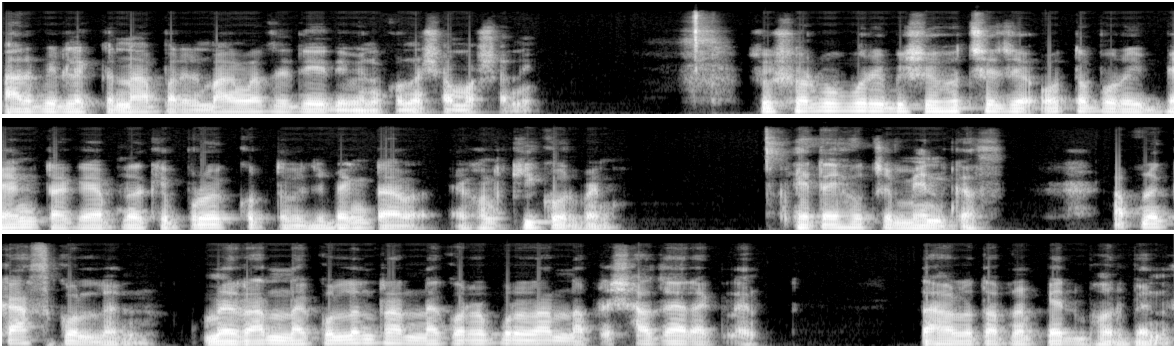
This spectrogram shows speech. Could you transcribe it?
আরবি লিখতে না পারেন, বাংলাতে দিয়ে দিবেন, কোনো সমস্যা নেই। তো সর্বোপরি বিষয় হচ্ছে যে, অতপর ওই ব্যাংকটাকে আপনাকে প্রয়োগ করতে হবে যে, ব্যাংকটা এখন কি করবেন? এটাই হচ্ছে মেন কাজ। আপনি কাজ করলেন মানে রান্না করলেন, রান্না করার পরে রান্না আপনি সাজায় রাখলেন, তাহলে তো আপনার পেট ভরবে না।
